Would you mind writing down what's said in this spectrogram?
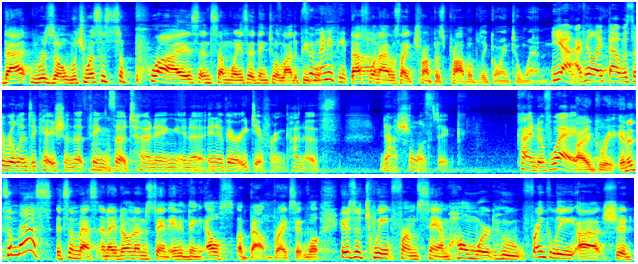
that result, which was a surprise in some ways. I think to a lot of people. For many people. That's when I was like, Trump is probably going to win. Yeah, I feel like that was a real indication that things Mm-hmm. are turning in a in a very different kind of nationalistic kind of way. I agree. And it's a mess. It's a mess. And I don't understand anything else about Brexit. Well, here's a tweet from Sam Homeward, who frankly uh, should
